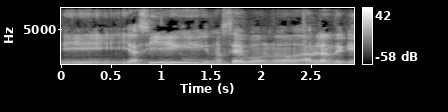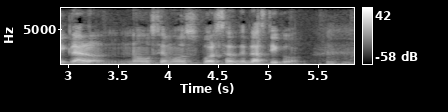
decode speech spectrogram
Y, y así, no sé, pues, no, hablan de que, claro, no usemos bolsas de plástico. Ujú.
